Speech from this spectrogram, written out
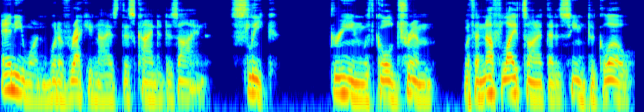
Anyone would have recognized this kind of design. Sleek, green with gold trim, with enough lights on it that it seemed to glow.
